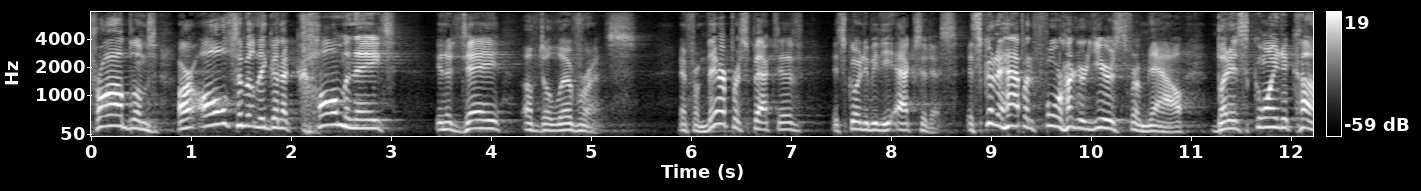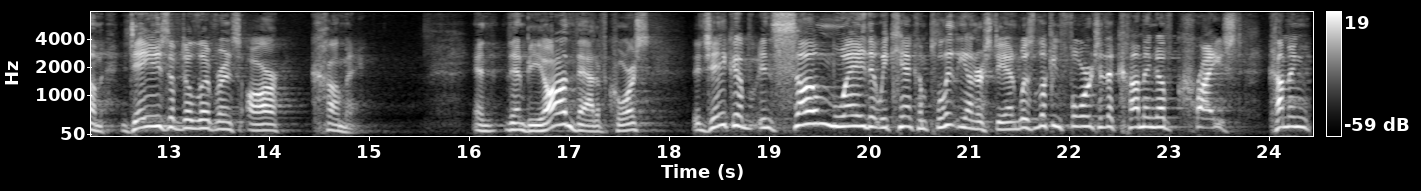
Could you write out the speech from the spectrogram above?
problems are ultimately going to culminate in a day of deliverance. And from their perspective, it's going to be the Exodus. It's going to happen 400 years from now, but it's going to come. Days of deliverance are coming. And then beyond that, of course, Jacob, in some way that we can't completely understand, was looking forward to the coming of Christ coming,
